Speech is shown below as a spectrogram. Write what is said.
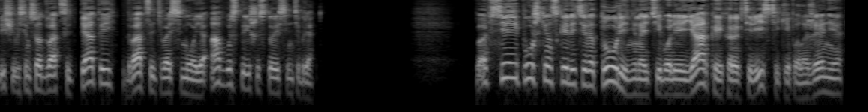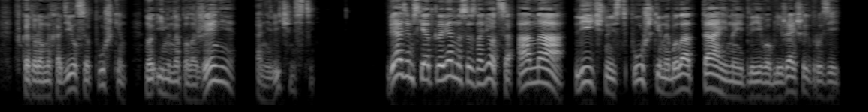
1825-28 августа и 6 сентября. Во всей пушкинской литературе не найти более яркой характеристики положения, в котором находился Пушкин, но именно положение, а не личности. Вяземский откровенно сознается, она, личность Пушкина, была тайной для его ближайших друзей.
